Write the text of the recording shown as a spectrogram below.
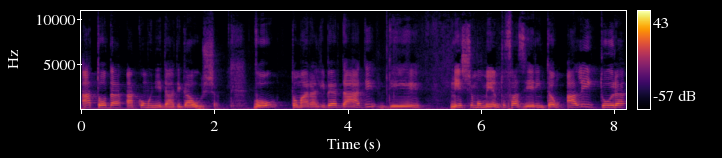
a toda a comunidade gaúcha. Vou tomar a liberdade de, neste momento, fazer então a leitura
